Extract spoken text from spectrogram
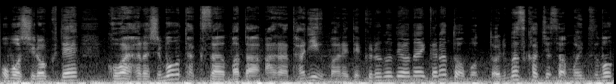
面白くて怖い話もたくさんまた新たに生まれてくるのではないかなと思っております。カチュさんもいつも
